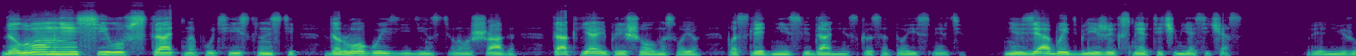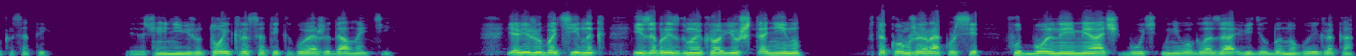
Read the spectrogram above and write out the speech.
дало мне силу встать на путь искренности, дорогу из единственного шага. Так я и пришел на свое последнее свидание с красотой и смертью. Нельзя быть ближе к смерти, чем я сейчас. Но я не вижу красоты. Или, точнее, не вижу той красоты, какую ожидал найти. Я вижу ботинок и забрызганную кровью штанину. В таком же ракурсе футбольный мяч, будь у него глаза, видел бы ногу игрока.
